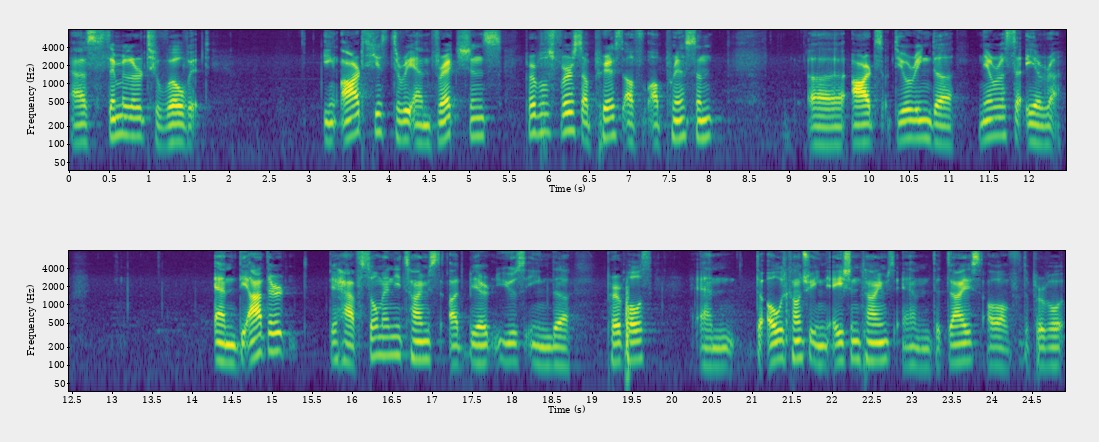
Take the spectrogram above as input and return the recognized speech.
as similar to velvet. In art history and fractions, purple first appears of present uh, art during the Nearest era, and the other they have so many times appeared used in the purples and the old country in ancient times and the dyes of the purple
